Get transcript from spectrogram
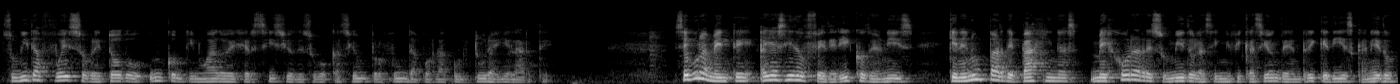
su vida fue sobre todo un continuado ejercicio de su vocación profunda por la cultura y el arte. Seguramente haya sido Federico de Onís quien en un par de páginas mejor ha resumido la significación de Enrique Díez Canedo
